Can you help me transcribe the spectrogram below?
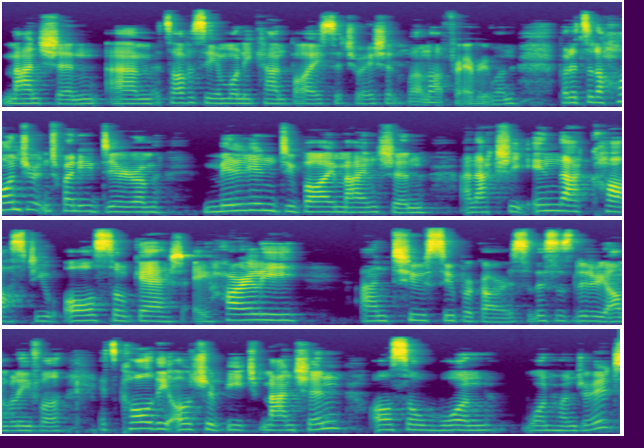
mansion. Um, it's obviously a money can't buy situation. Well, not for everyone, but it's an 120 dirham million Dubai mansion. And actually, in that cost, you also get a Harley and two supercars. So this is literally unbelievable. It's called the Ultra Beach Mansion, also one 100.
